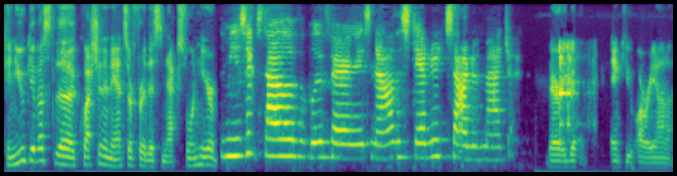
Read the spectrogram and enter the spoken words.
can you give us the question and answer for this next one here? The music style of the Blue Fairy is now the standard sound of magic. Very good. Thank you, Ariana.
